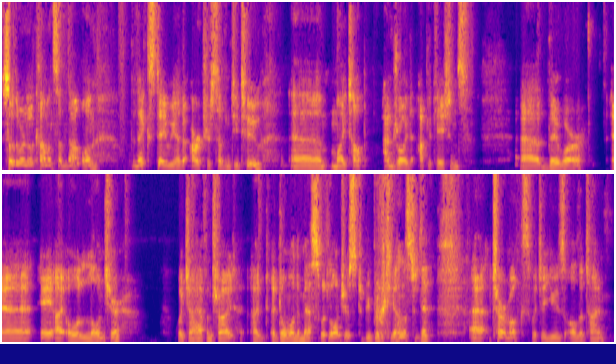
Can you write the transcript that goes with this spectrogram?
So there were no comments on that one. The next day we had Archer seventy two. Um, my top Android applications. Uh, there were uh, AIO Launcher, which I haven't tried. I, I, don't want to mess with launchers, to be brutally honest with you. Uh, Termux, which I use all the time.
